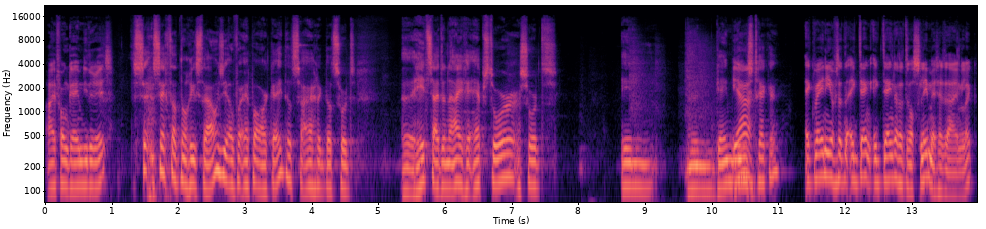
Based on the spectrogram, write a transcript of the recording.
iPhone game die er is. Z- Zegt dat nog iets trouwens, over Apple Arcade? Dat ze eigenlijk dat soort eh, hits uit hun eigen App Store... een soort in hun game Ja. trekken? Ik weet niet of dat. Ik denk, ik denk dat het wel slim is uiteindelijk.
